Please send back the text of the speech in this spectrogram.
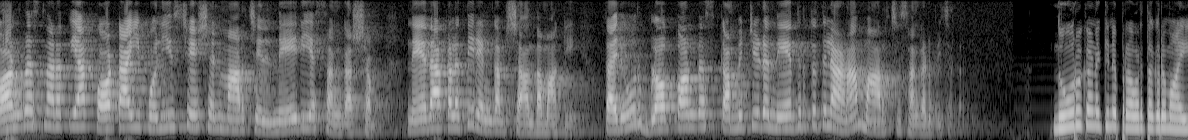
കോൺഗ്രസ് നടത്തിയ കോട്ടായി പോലീസ് സ്റ്റേഷൻ മാർച്ചിൽ നേരിയ സംഘർഷം. നേതാക്കളെത്തി രംഗം ശാന്തമാക്കി. തരൂർ ബ്ലോക്ക് കോൺഗ്രസ് കമ്മിറ്റിയുടെ നേതൃത്വത്തിലാണ് മാർച്ച് സംഘടിപ്പിച്ചത്. നൂറുകണക്കിന് പ്രവർത്തകരുമായി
